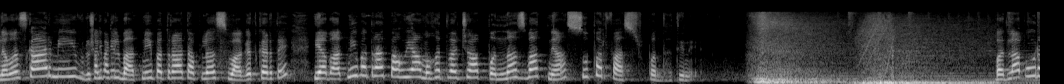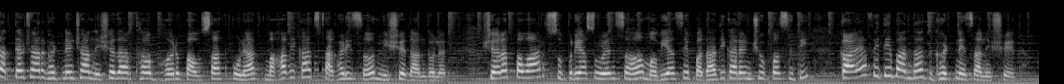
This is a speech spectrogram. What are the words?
नमस्कार मी वृषाली पाटील बातमीपत्रात आपलं स्वागत करते. या बातमीपत्रात पाहूया महत्त्वाच्या पन्नास बातम्या सुपरफास्ट पद्धतीने. बदलापूर अत्याचार घटनेच्या निषेधार्थ भर पावसात पुण्यात महाविकास आघाडीचं निषेध आंदोलन. शरद पवार सुप्रिया सुळेंसह मवियाचे पदाधिकाऱ्यांची उपस्थिती काळ्या फिती बांधत घटनेचा निषेध.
